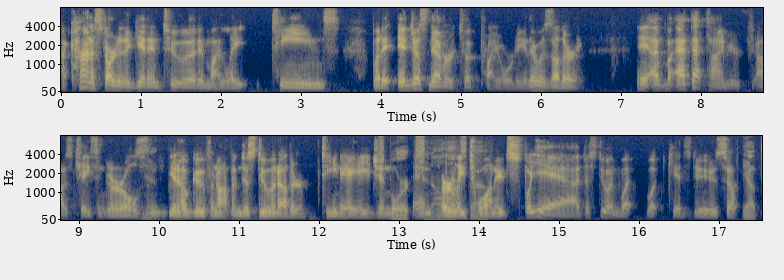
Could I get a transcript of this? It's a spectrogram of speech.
I kind of started to get into it in my late teens, but it, it just never took priority. There was other, yeah, but at that time, you're, I was chasing girls yeah. and, you know, goofing off and just doing other teenage and, Sports and, and early twenties. But yeah, just doing what, what kids do. So, yep.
